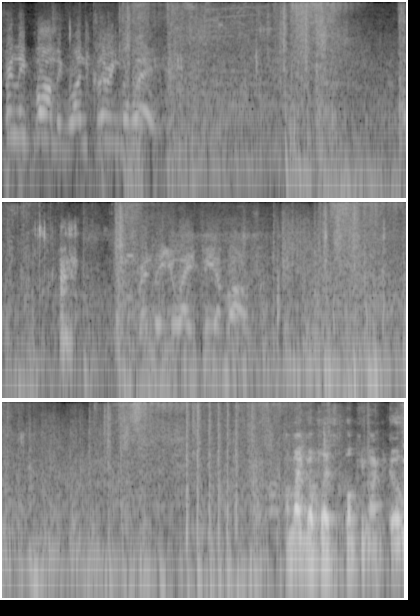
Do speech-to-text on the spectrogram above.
Friendly bombing run clearing the way. Friendly UAV above. I might go play some Pokemon Go.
